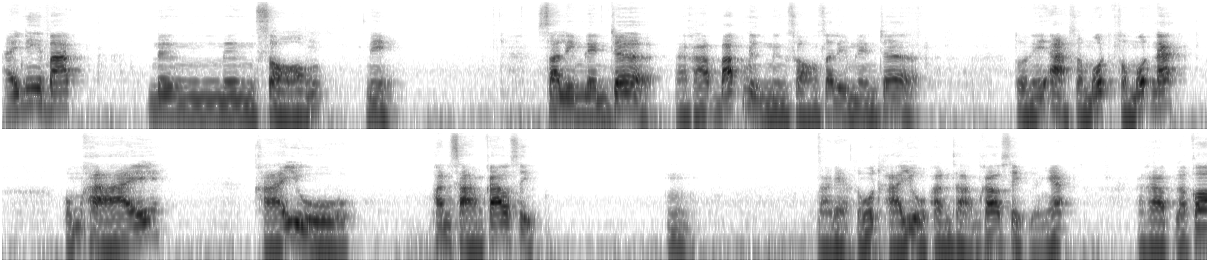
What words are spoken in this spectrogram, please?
ไอ้นี่บัคหนึ่งหนึ่งสองนี่ สลิมเ a นเจอร์นะครับบัคหนึ่งหนึ่งสองสลิมเ a นเจอร์ตัวนี้อะสมมติสมมตินะ ผมขายขายอยู่พันสามเก้าสิบอืมนะเนี่ยสมมติขายอยู่พันสามเก้าสิบอย่างเงี้ยนะครับ แล้วก็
